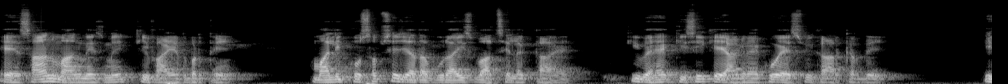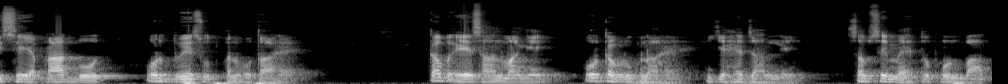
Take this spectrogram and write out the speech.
एहसान मांगने में किफ़ायत बरतें। मालिक को सबसे ज़्यादा बुरा इस बात से लगता है कि वह किसी के आग्रह को अस्वीकार कर दे। इससे अपराध बोध और द्वेष उत्पन्न होता है। कब एहसान मांगे और कब रुकना है, यह जान लें। सबसे महत्वपूर्ण बात,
